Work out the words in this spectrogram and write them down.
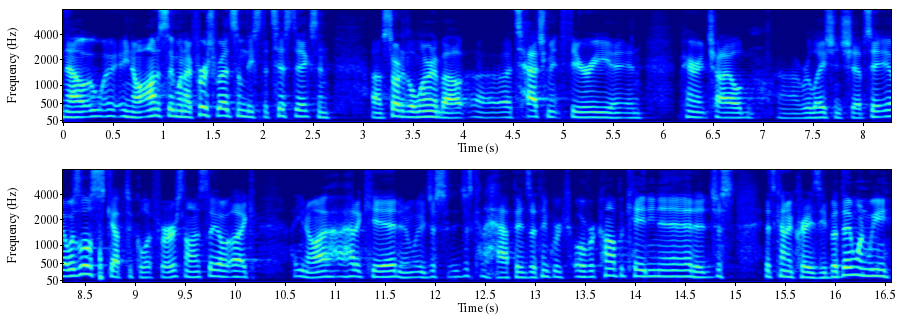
Now, you know, honestly, when I first read some of these statistics and uh, started to learn about uh, attachment theory and parent-child uh, relationships, it, I was a little skeptical at first. Honestly, I, like, you know, I had a kid, and it just it just kind of happens. I think we're overcomplicating it. It just it's kind of crazy. But then when we,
